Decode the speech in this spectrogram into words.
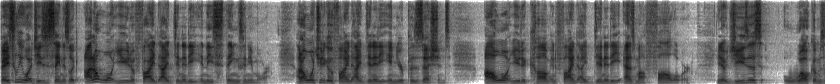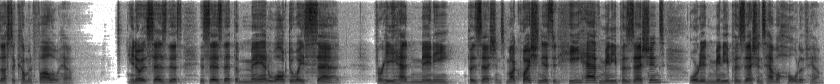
Basically, what Jesus is saying is, look, I don't want you to find identity in these things anymore. I don't want you to go find identity in your possessions. I want you to come and find identity as my follower. You know, Jesus welcomes us to come and follow him. You know, it says this it says that the man walked away sad, for he had many possessions. My question is did he have many possessions, or did many possessions have a hold of him?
